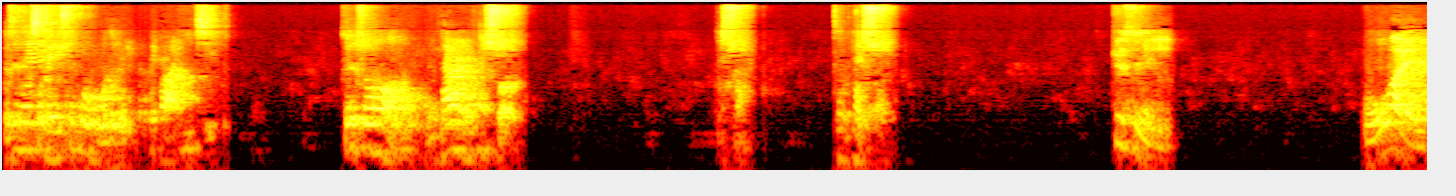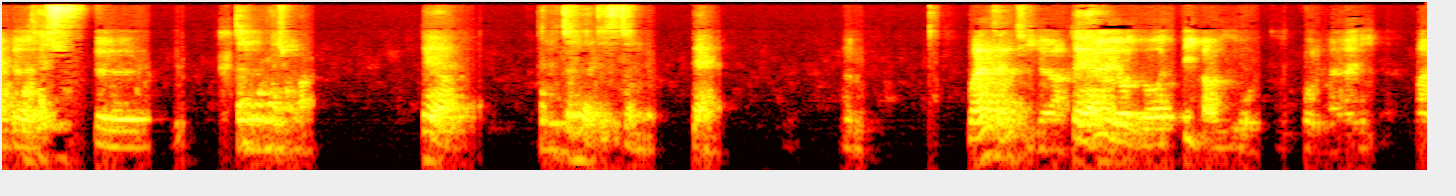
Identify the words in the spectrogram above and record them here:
可是那些没出过国的人没办法理解。就是说哦，我们台湾人太爽，太爽，真的太爽。就是你国外的，太爽，呃，真的过太爽了。对啊，这是真的。这是真的对，嗯，蛮神奇的啦。对啊。就是有很多地方是我我蛮安逸的，蛮。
